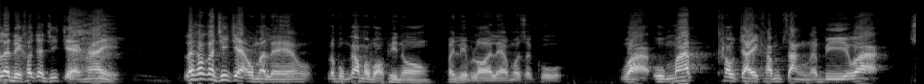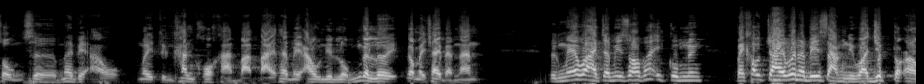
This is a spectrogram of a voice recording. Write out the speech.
แล้วเด็กเขาจะชี้แจงให้ แล้วเขาก็ชี้แจงออกมาแล้ว แล้วผมก็มาบอกพี่น้องไปเรียบร้อยแล้วเมื่อสักครู่ ว่าอุมัตเข้าใจคำสั่งนบีว่าส่งเสริมไม่ไปเอา ไม่ถึงขั้นคอขาดบาดตายถ้าไม่เอานี่หลงกันเลย ก็ไม่ใช่แบบนั้น ถึงแม้ว่าอาจจะมีซอพระอีกกลุ่มหนึ่งไปเข้าใจว่านบีสั่งนี่ว่ายึบต้องเอา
